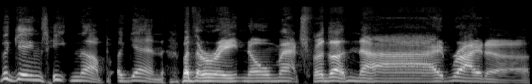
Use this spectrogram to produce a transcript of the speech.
The game's heating up again, but there ain't no match for the Night Rider.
